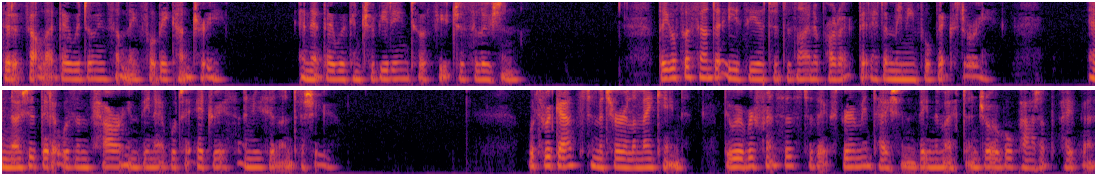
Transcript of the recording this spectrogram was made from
that it felt like they were doing something for their country, and that they were contributing to a future solution. They also found it easier to design a product that had a meaningful backstory and noted that it was empowering being able to address a New Zealand issue. With regards to material making, there were references to the experimentation being the most enjoyable part of the paper.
